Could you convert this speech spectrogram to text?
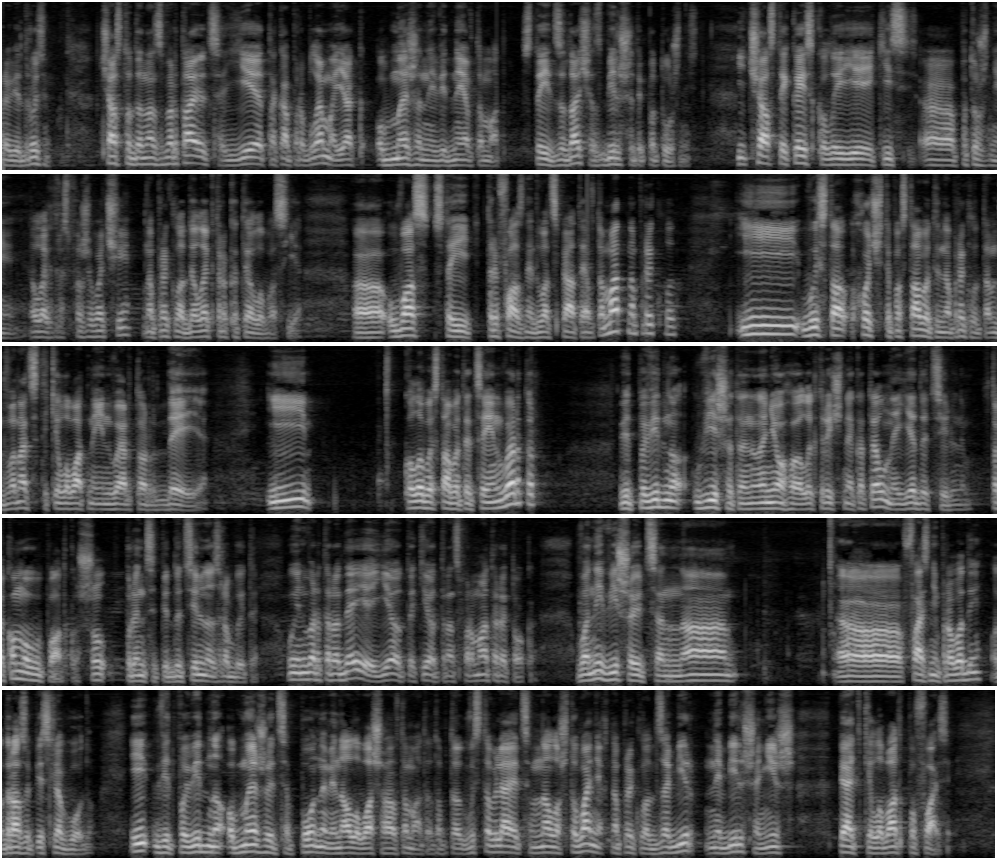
Привіт, друзі. Часто до нас звертаються. Є така проблема, як обмежений відний автомат. Стоїть задача збільшити потужність. І частий кейс, коли є якісь е, потужні електроспоживачі, наприклад, електрокотел у вас є. Е, у вас стоїть трифазний 25-й автомат, наприклад, і ви став, хочете поставити, наприклад, там 12 кВт інвертор DE. І коли ви ставите цей інвертор, Відповідно, вішати на нього електричний котел не є доцільним. В такому випадку, що в принципі доцільно зробити? У інвертора DEA є отакі от трансформатори тока. Вони вішаються на е, фазні проводи одразу після вводу. І відповідно обмежується по номіналу вашого автомата. Тобто виставляється в налаштуваннях, наприклад, забір не більше ніж 5 кВт по фазі.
